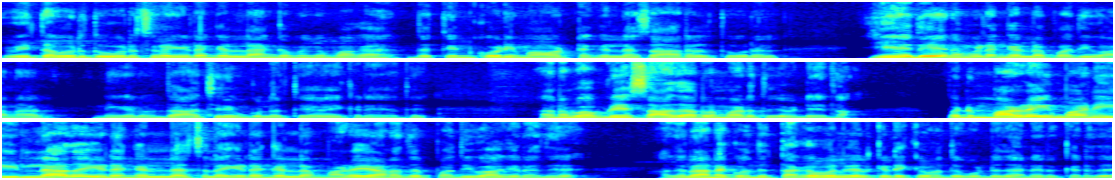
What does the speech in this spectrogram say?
இவை தவிர்த்து ஒரு சில இடங்களில் அங்கமிங்கமாக இந்த தென்கோடி மாவட்டங்களில் சாரல் தூரல் ஏதேனும் இடங்களில் பதிவானால் நீங்கள் வந்து ஆச்சரியம் கொள்ள தேவை கிடையாது. அதை நம்ம அப்படியே சாதாரணமாக எடுத்துக்க வேண்டியது தான் பட் மழைமானி இல்லாத இடங்களில் சில இடங்களில் மழையானது பதிவாகிறது. அதெல்லாம் எனக்கு வந்து தகவல்கள் கிடைக்க வந்து கொண்டு தான் இருக்கிறது.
